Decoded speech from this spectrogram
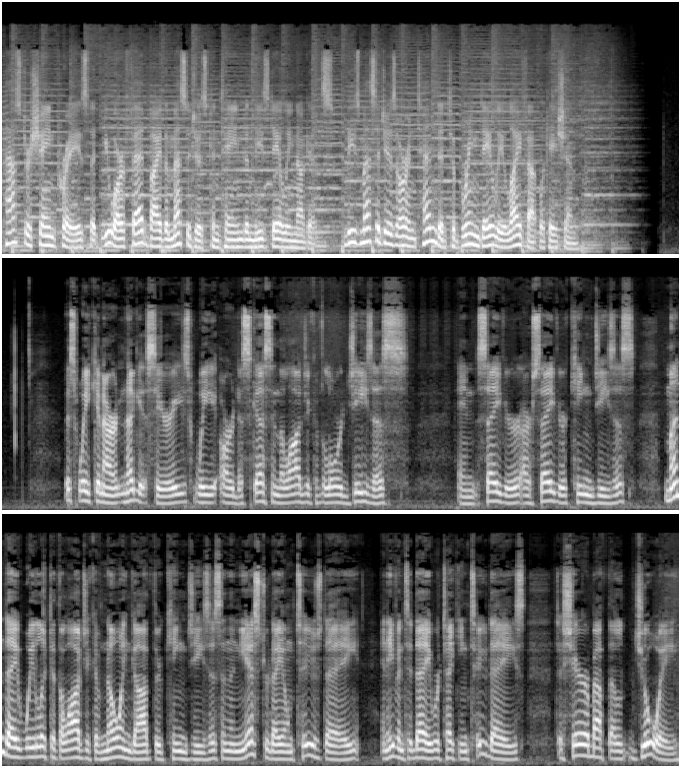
Pastor Shane prays that you are fed by the messages contained in these daily nuggets. These messages are intended to bring daily life application. This week in our Nugget series, we are discussing the logic of the Lord Jesus and Savior, our Savior, King Jesus. Monday, we looked at the logic of knowing God through King Jesus. And then yesterday, on Tuesday, and even today, we're taking two days to share about the joy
